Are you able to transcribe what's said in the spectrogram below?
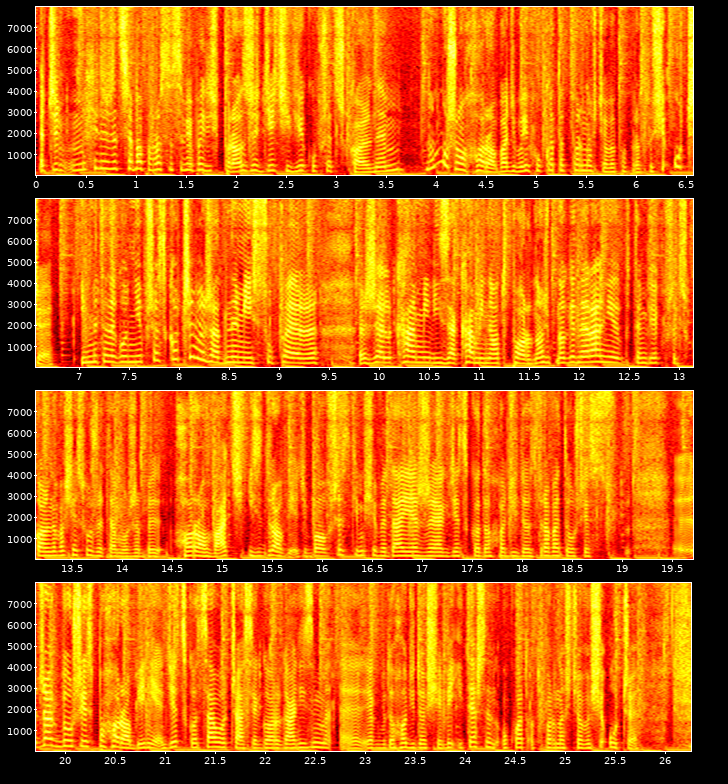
Znaczy, myślę, że trzeba po prostu sobie powiedzieć wprost, że dzieci w wieku przedszkolnym no, muszą chorować, bo ich układ odpornościowy po prostu się uczy. I my tego nie przeskoczymy żadnymi super żelkami, lizakami na odporność. No generalnie ten wiek przedszkolny właśnie służy temu, żeby chorować i zdrowieć, bo wszystkim się wydaje, że jak dziecko dochodzi do zdrowia, to już jest, że jakby już jest po chorobie. Nie, dziecko cały czas, jego organizm e, jakby dochodzi do siebie i też ten układ odpornościowy się uczy.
